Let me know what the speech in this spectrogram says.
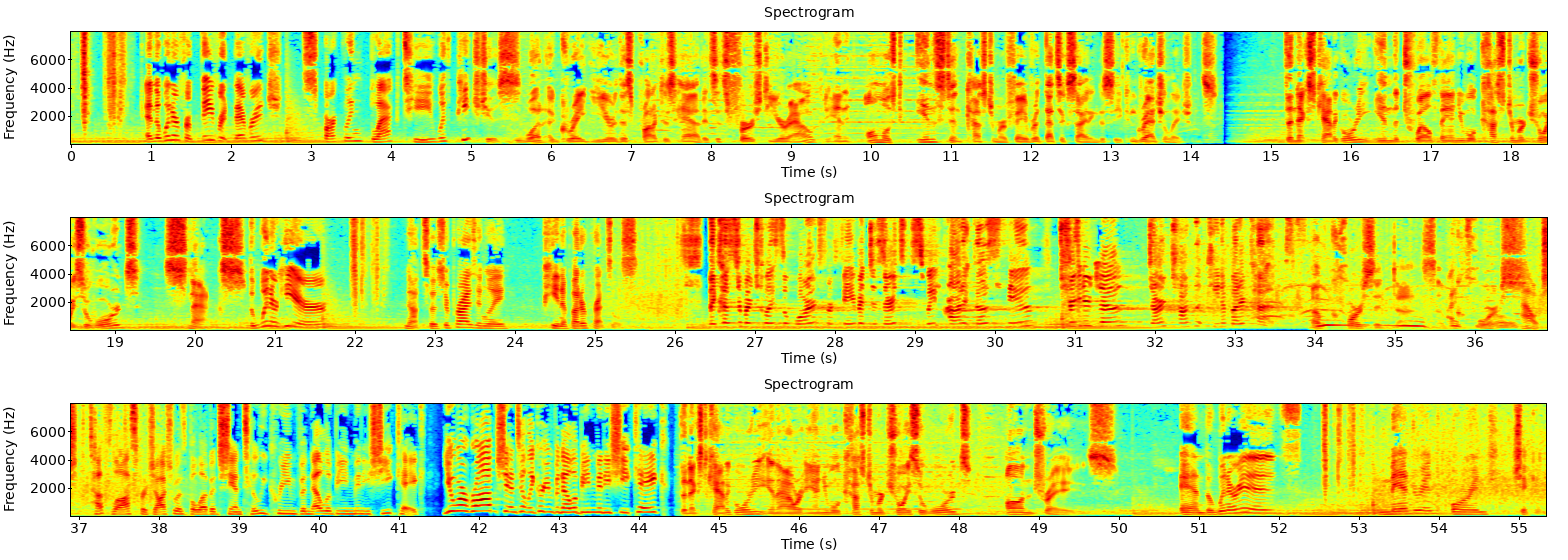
And the winner for favorite beverage, sparkling black tea with peach juice. What a great year this product has had. It's its first year out and almost instant customer favorite. That's exciting to see. Congratulations. The next category in the 12th annual Customer Choice Awards snacks. The winner here, not so surprisingly, peanut butter pretzels. The Customer Choice Award for favorite desserts and sweet product goes to Trader Joe's Dark Chocolate Peanut Butter Cups. Of course it does. Of course. Ouch. Tough loss for Joshua's beloved Chantilly Cream Vanilla Bean Mini Sheet Cake. You were robbed, Chantilly Cream Vanilla Bean Mini Sheet Cake. The next category in our annual Customer Choice Awards entrees. And the winner is Mandarin Orange Chicken.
